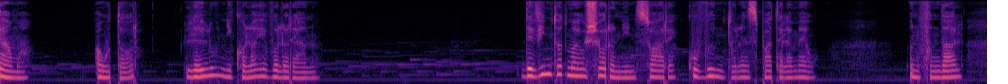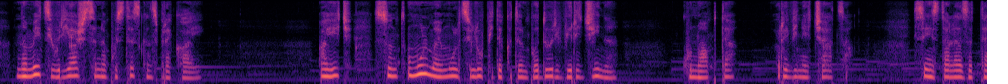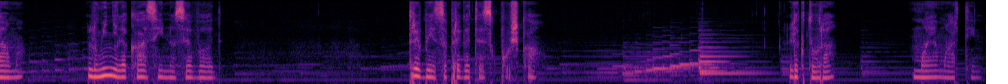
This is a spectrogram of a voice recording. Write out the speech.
Teama Autor Lelu Nicolae Vălăreanu Devin tot mai ușor în ninsoare cuvântul în spatele meu. În fundal, nămeții uriași se năpustesc înspre cai. Aici sunt mult mai mulți lupi decât în păduri virgine. Cu noaptea revine ceața, se instalează teama, luminile casei nu se văd. Trebuie să pregătesc pușca. Lectura Maya Martin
